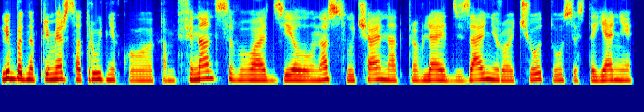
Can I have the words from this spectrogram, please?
Либо, например, сотрудник э, там, финансового отдела у нас случайно отправляет дизайнеру отчет о состоянии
